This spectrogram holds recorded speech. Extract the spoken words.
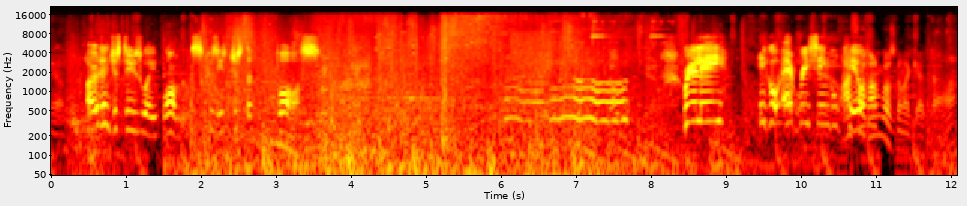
Yeah. Odin just does what he wants because he's just a boss. Really? He got every single kill. I thought I was gonna get that.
